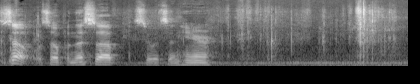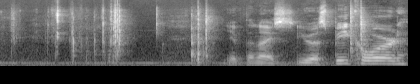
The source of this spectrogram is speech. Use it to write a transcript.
So let's open this up, see what's in here. You have the nice USB cord.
